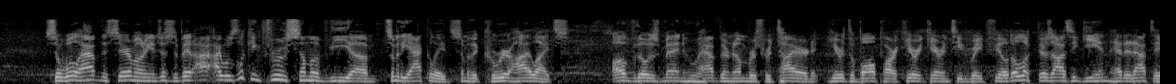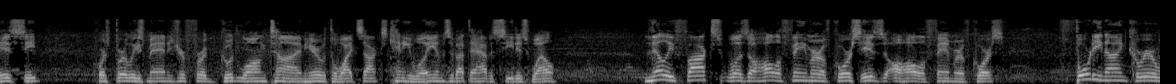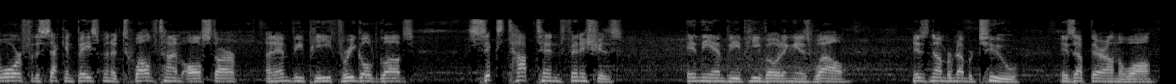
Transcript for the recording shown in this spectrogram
So we'll have the ceremony in just a bit. I, I was looking through some of the um, some of the accolades, some of the career highlights of those men who have their numbers retired here at the ballpark, here at Guaranteed Rate Field. Oh, look, there's Ozzie Guillen headed out to his seat. Of course, Buehrle's manager for a good long time here with the White Sox. Kenny Williams about to have a seat as well. Nellie Fox was a Hall of Famer, of course, is a Hall of Famer, of course. 49 career war for the second baseman, a 12 time All Star, an MVP, three gold gloves, six top 10 finishes in the MVP voting as well. His number, number two, is up there on the wall.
